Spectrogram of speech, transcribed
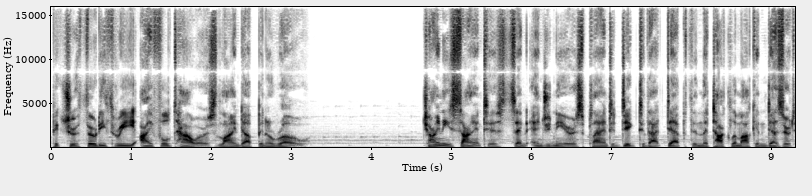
picture 33 Eiffel Towers lined up in a row. Chinese scientists and engineers plan to dig to that depth in the Taklamakan Desert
